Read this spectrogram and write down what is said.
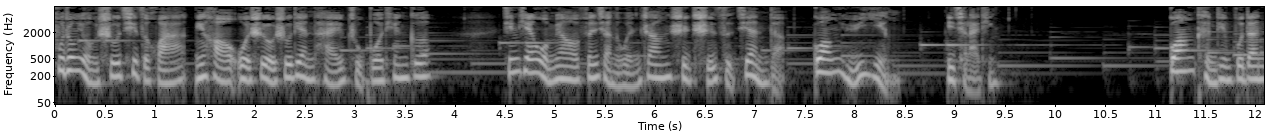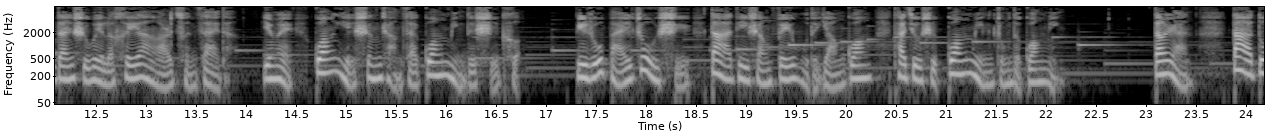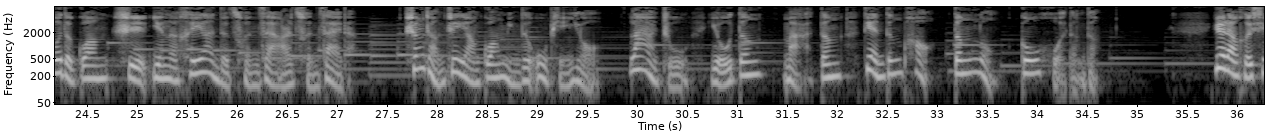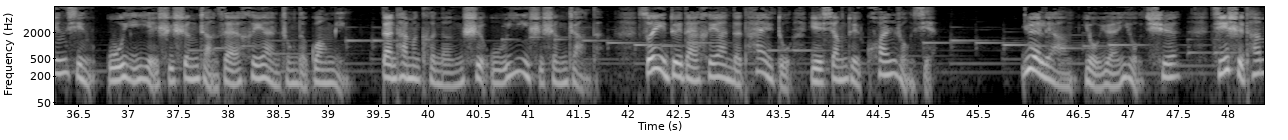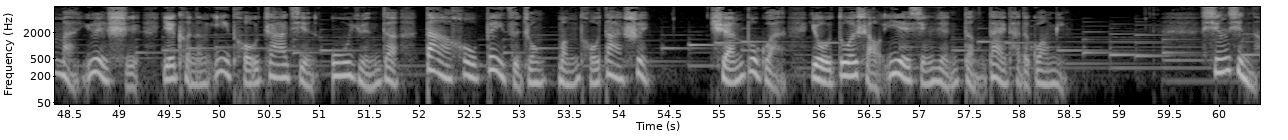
腹中有书气自华。你好，我是有书电台主播天歌。今天我们要分享的文章是迟子建的《光与影》，一起来听。光肯定不单单是为了黑暗而存在的，因为光也生长在光明的时刻。比如白昼时大地上飞舞的阳光，它就是光明中的光明。当然，大多的光是因了黑暗的存在而存在的。生长这样光明的物品有。蜡烛、油灯、马灯、电灯泡、灯笼、篝火等等，月亮和星星无疑也是生长在黑暗中的光明，但它们可能是无意识生长的，所以对待黑暗的态度也相对宽容些。月亮有圆有缺，即使它满月时，也可能一头扎进乌云的大厚被子中蒙头大睡，全不管有多少夜行人等待它的光明。星星呢？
